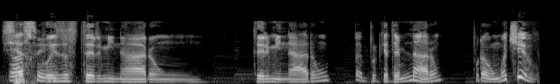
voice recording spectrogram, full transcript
Se Ah, as sim. coisas terminaram terminaram é porque terminaram por algum motivo,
